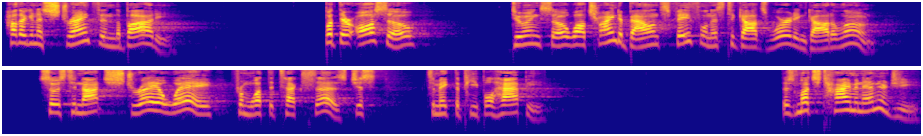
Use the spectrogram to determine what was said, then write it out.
how they're going to strengthen the body. But they're also doing so while trying to balance faithfulness to God's word and God alone, so as to not stray away from what the text says, just to make the people happy. There's much time and energy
